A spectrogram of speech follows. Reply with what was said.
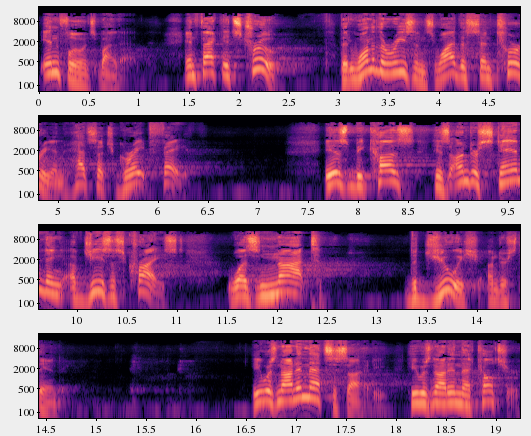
influenced by that. In fact, it's true that one of the reasons why the centurion had such great faith is because his understanding of Jesus Christ was not the Jewish understanding. He was not in that society. He was not in that culture.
